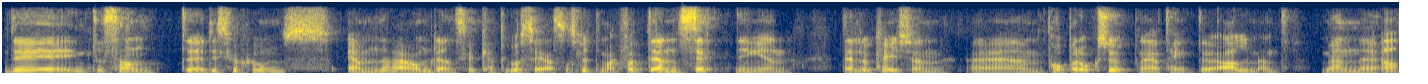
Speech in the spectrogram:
det är intressant eh, diskussionsämne där om den ska kategoriseras som sluten mark. För att den sättningen, den location eh, poppade också upp när jag tänkte allmänt. Men eh, Ja.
